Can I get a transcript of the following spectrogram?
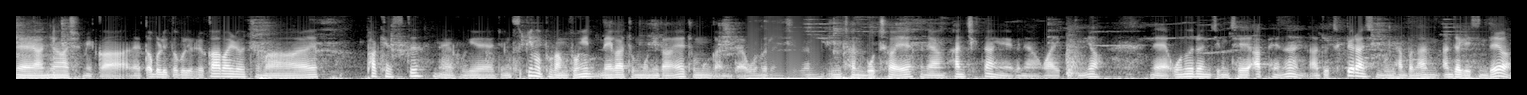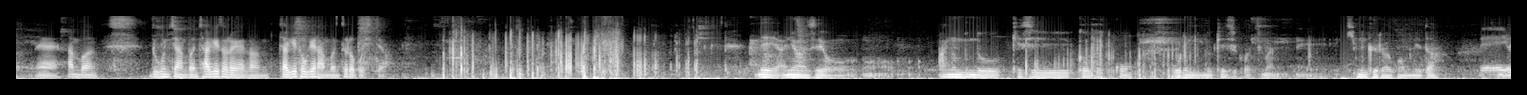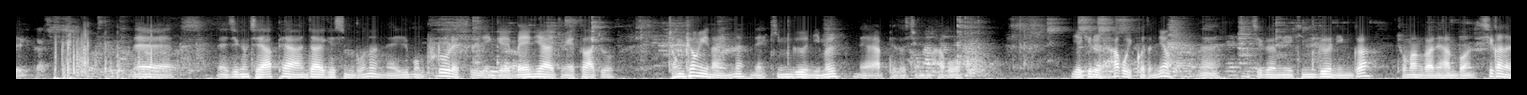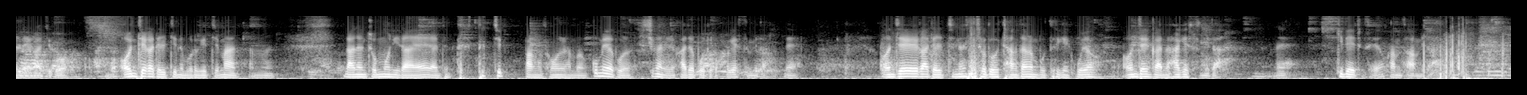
네, 안녕하십니까. 네, WWE를 까발려 주마의 팟캐스트. 네, 그게 지금 스피노프 방송인 내가 전문이다의 전문가입니다. 오늘은 지금 인천 모처에 그냥 한 식당에 그냥 와 있거든요. 네, 오늘은 지금 제 앞에는 아주 특별하신 분이 안- 앉아 계신데요. 네, 한번 누군지 한번 자기소개를, 자기소개를 한번 들어보시죠. 네, 안녕하세요. 어, 아는 분도 계실 것 같고 모르는 분도 계실 것 같지만 네, 김그라고 합니다. 네, 여기까지. 네, 네, 지금 제 앞에 앉아 계신 분은 네, 일본 프로레슬링계 매니아 중에서 아주 정평이 나 있는 네, 김근님을 네, 앞에서 지금 하고 얘기를 하고 있거든요. 네, 지금 이 김근님과 조만간에 한번 시간을 내 가지고 뭐 언제가 될지는 모르겠지만 한번 나는 전문이다의 특- 특집 방송을 한번 꾸며볼 시간을 가져보도록 하겠습니다. 네. 언제가 될지는 저도 장담을 못 드리겠고요. 언젠가는 하겠습니다. 네. 기대해 주세요. 감사합니다. Thank you.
